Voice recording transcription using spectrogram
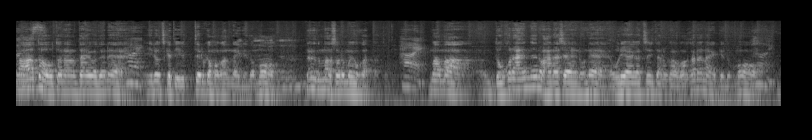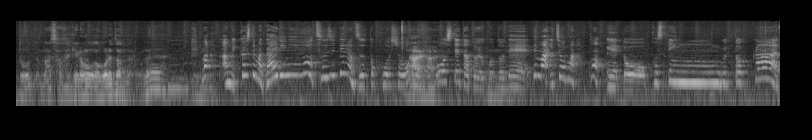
まあ、あとは大人の対応でね、はい色つけて言ってるかもわかんないけども、うんうんうんだけどまあそれも良かったと。はい。まあまあどこら辺での話し合いのね折り合いがついたのかわからないけども、はいどうまあ、佐々木の方が折れたんだろうね。まあ、あの一貫してまあ代理人を通じてのずっと交渉はいはい。をしてたということで、でまあ、一応、まあこんえー、とポスティングとか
